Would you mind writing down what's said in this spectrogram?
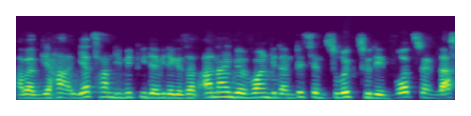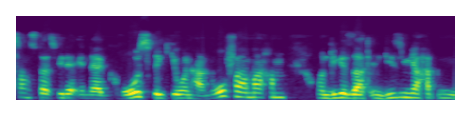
aber wir haben, jetzt haben die Mitglieder wieder gesagt, ah nein, wir wollen wieder ein bisschen zurück zu den Wurzeln. Lass uns das wieder in der Großregion Hannover machen. Und wie gesagt, in diesem Jahr hatten,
